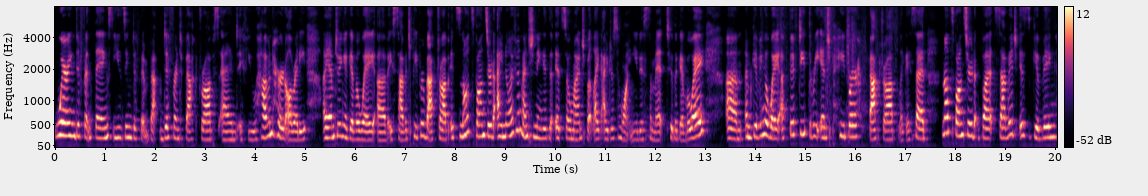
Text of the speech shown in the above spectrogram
wearing different things, using different ba different backdrops. And if you haven't heard already, I am doing a giveaway of a Savage Paper backdrop. It's not sponsored. I know I've been mentioning it, it so much, but like I just want you to submit to the giveaway. Um, I'm giving away a 53 inch paper backdrop. Like I said, said, not sponsored, but Savage is giving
